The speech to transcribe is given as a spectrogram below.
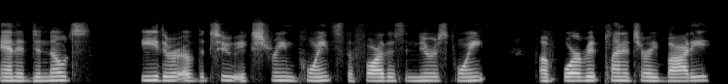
and it denotes either of the two extreme points the farthest and nearest point of orbit planetary body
